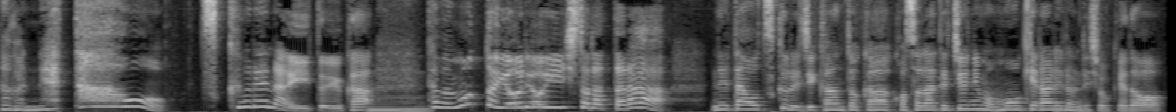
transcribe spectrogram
なんかネタを作れないというか、ん多分もっと容量いい人だったら、ネタを作る時間とか子育て中にも設けられるんでしょうけど、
